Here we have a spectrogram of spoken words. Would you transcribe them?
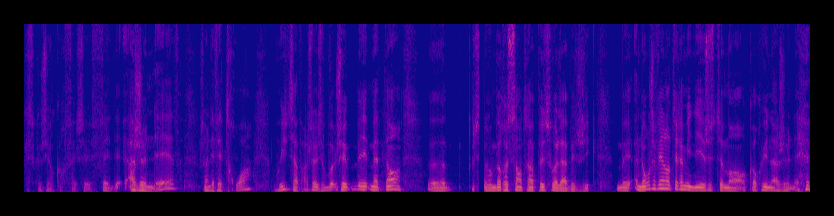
Qu'est-ce que j'ai encore fait? J'ai fait à Genève, j'en ai fait trois. Oui, ça va. Je, mais maintenant, euh, je me recentre un peu sur la Belgique. Mais non, je viens d'en terminer justement encore une à Genève,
